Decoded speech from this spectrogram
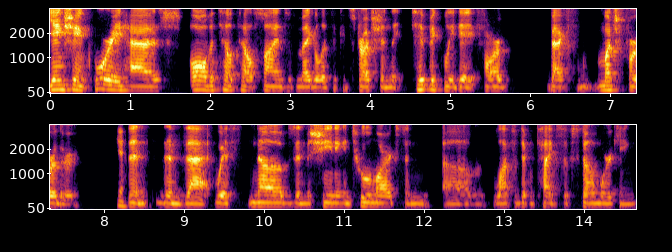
Yangshan Quarry has all the telltale signs of megalithic construction that typically date far back, much further yeah. than than that with nubs and machining and tool marks and um, lots of different types of stoneworking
